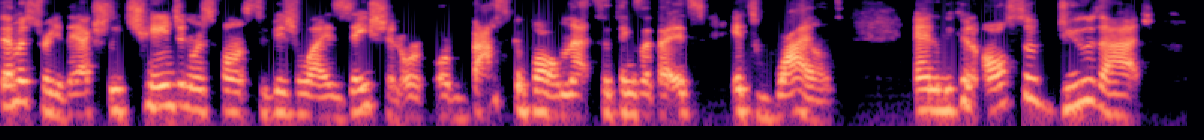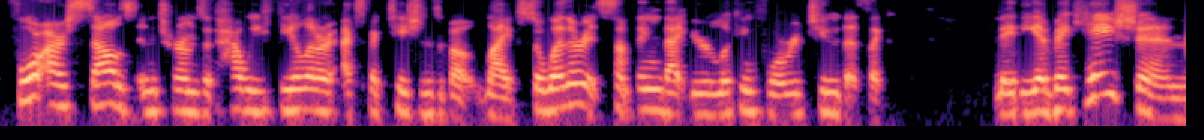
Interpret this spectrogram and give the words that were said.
demonstrated, they actually change in response to visualization or, or basketball nets and things like that. It's it's wild. And we can also do that for ourselves in terms of how we feel and our expectations about life. So whether it's something that you're looking forward to that's like maybe a vacation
